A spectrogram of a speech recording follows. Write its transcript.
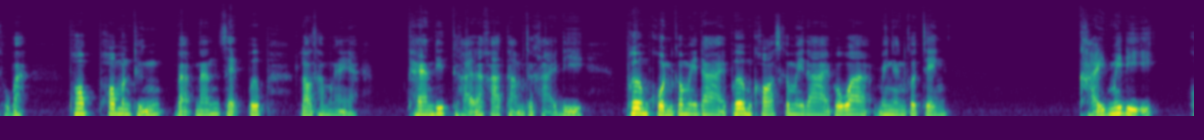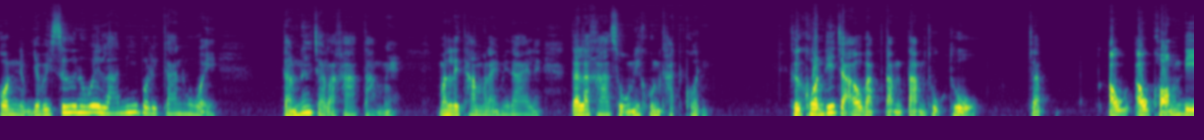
ถูกปะพอพอมันถึงแบบนั้นเสร็จปุ๊บเราทำไงอะ่ะแทนที่ขายราคาต่ำจะขายดี เพิ่มคนก็ไม่ได้ เพิ่มคอสก็ไม่ได้ เพราะว่าไม่งั้นก็เจ๊งขายไม่ดีอีกคนอย่าไปซื้อนะเว้ยร้านนี้บริการห่วย แต่เนื่องจากราคาต่ำไงมันเลยทำอะไรไม่ได้เลย แต่ราคาสูงนี่คุณขัดคน คือคนที่จะเอาแบบต่ำๆถูกๆ จะเอาเอาของดี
